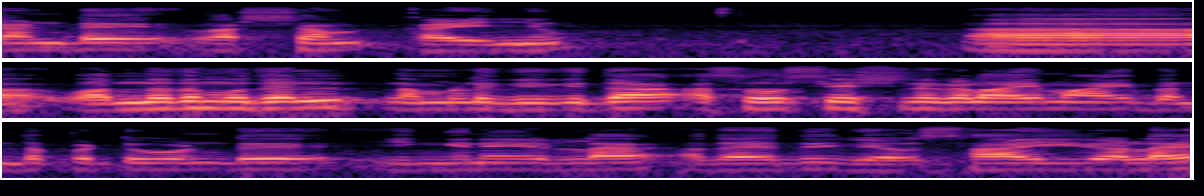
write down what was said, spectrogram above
രണ്ട് വർഷം കഴിഞ്ഞു. വന്നത് മുതൽ നമ്മൾ വിവിധ അസോസിയേഷനുകളുമായി ബന്ധപ്പെട്ടുകൊണ്ട് ഇങ്ങനെയുള്ള അതായത് വ്യവസായികളെ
